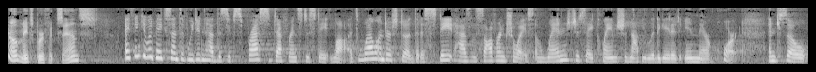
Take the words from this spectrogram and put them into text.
you know, it makes perfect sense. I think it would make sense if we didn't have this express deference to state law. It's well understood that a state has the sovereign choice of when to say claims should not be litigated in their court. And so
